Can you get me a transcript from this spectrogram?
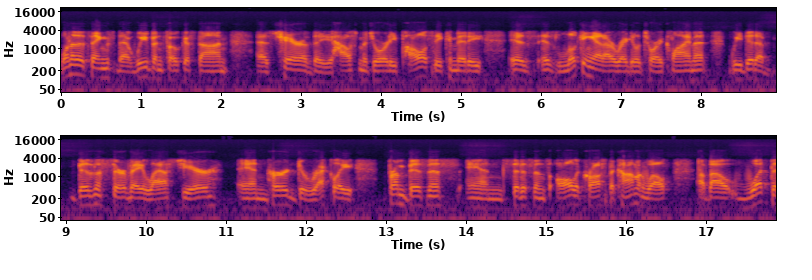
one of the things that we've been focused on as chair of the House Majority Policy Committee is is looking at our regulatory climate. We did a business survey last year and heard directly from business and citizens all across the Commonwealth about what the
